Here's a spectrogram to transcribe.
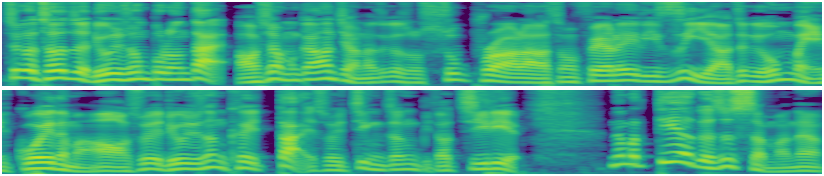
这个车子留学生不能带啊，像我们刚刚讲的这个什么 Supra 啦、什么 Fairlady Z 啊，这个有美规的嘛啊，所以留学生可以带，所以竞争比较激烈。那么第二个是什么呢？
